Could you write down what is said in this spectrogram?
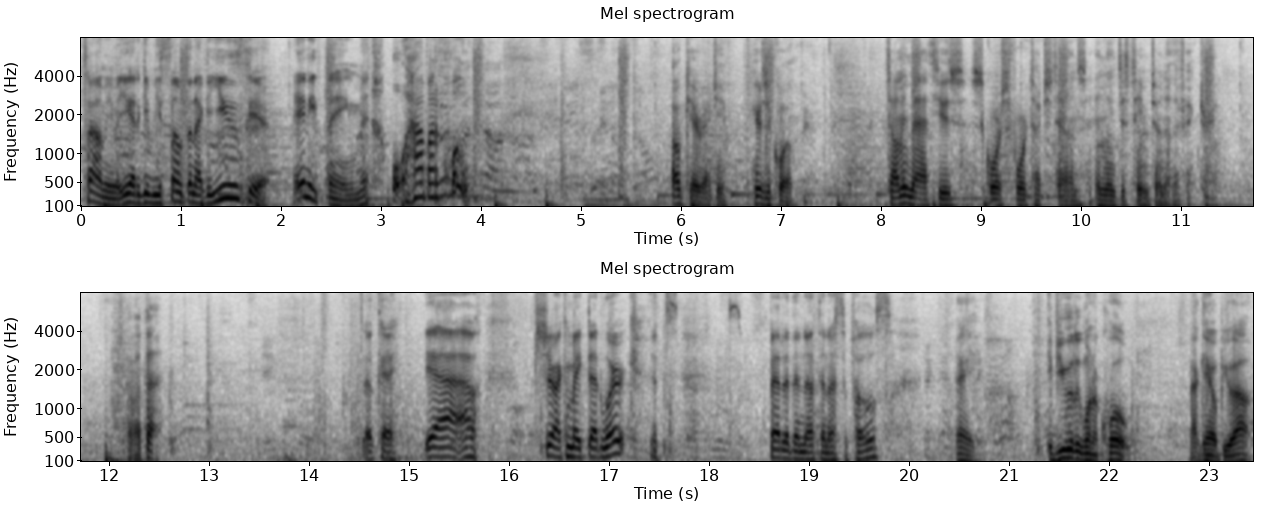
Tommy, man, you gotta give me something I can use here. Anything, man. Well, how about a quote? Okay, Reggie, here's a quote. Tommy Matthews scores four touchdowns and leads his team to another victory. How about that? Okay. Yeah, I'm sure I can make that work. It's, it's better than nothing, I suppose. Hey, if you really want a quote, I can help you out.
